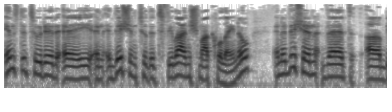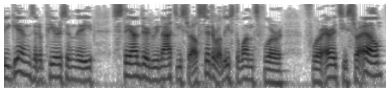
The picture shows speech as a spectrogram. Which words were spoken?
instituted a, an addition to the Tefillah and Shema Kolenu, an addition that uh, begins, it appears in the standard Rinat Yisrael Siddur, at least the ones for, for Eretz Yisrael,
